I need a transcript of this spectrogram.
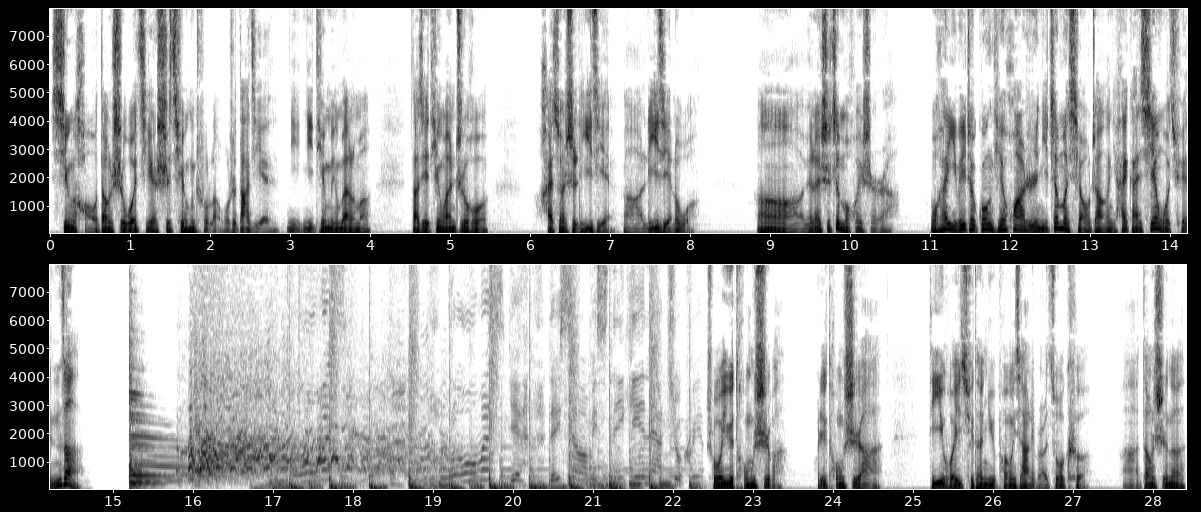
幸好当时我解释清楚了，我说大姐，你你听明白了吗？大姐听完之后，还算是理解啊，理解了我，啊，原来是这么回事啊！我还以为这光天化日你这么嚣张，你还敢掀我裙子？说我一个同事吧，我这同事啊，第一回去他女朋友家里边做客啊，当时呢。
